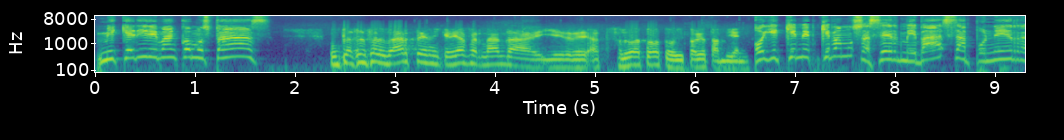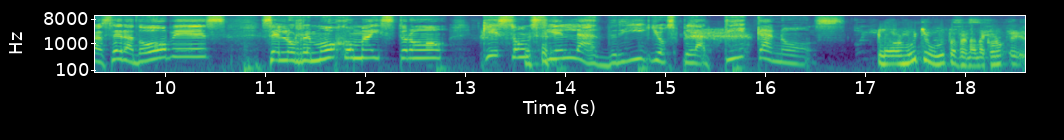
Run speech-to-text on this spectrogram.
Mi querido Iván, ¿cómo estás? Un placer saludarte, mi querida Fernanda, y eh, saludo a todo tu auditorio también. Oye, ¿qué, me, ¿qué vamos a hacer? ¿Me vas a poner a hacer adobes? ¿Se los remojo, maestro? ¿Qué son 100 ladrillos? Platícanos. Con mucho gusto, Fernanda. Con, eh,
